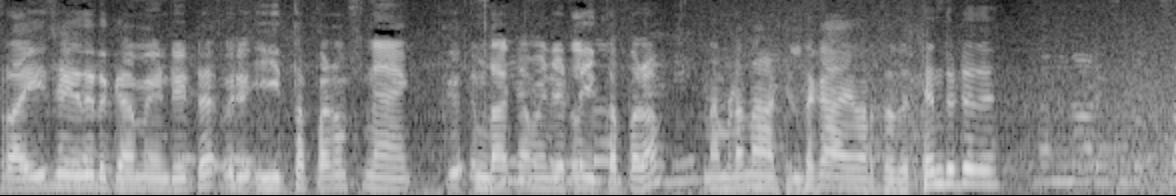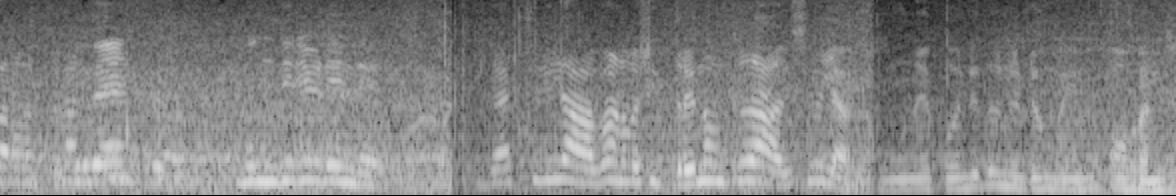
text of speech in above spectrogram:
ഫ്രൈ ചെയ്തെടുക്കാൻ വേണ്ടിയിട്ട് ഒരു ഈത്തപ്പഴം സ്നാക്ക് ഉണ്ടാക്കാൻ വേണ്ടിയിട്ടുള്ള ഈത്തപ്പഴം. നമ്മുടെ നാട്ടിലത്തെ കായ വറുത്തത്. എന്തുട്ടത്? മുന്തിരി ഇവിടെ ഉണ്ട് ഇത് ആക്ച്വലി ലാഭമാണ് പക്ഷെ ഇത്രയും നമുക്ക് ആവശ്യമില്ല. മൂന്ന് പോയിന്റ് തൊണ്ണൂറ്റൊമ്പതിന് ഓറഞ്ച്.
